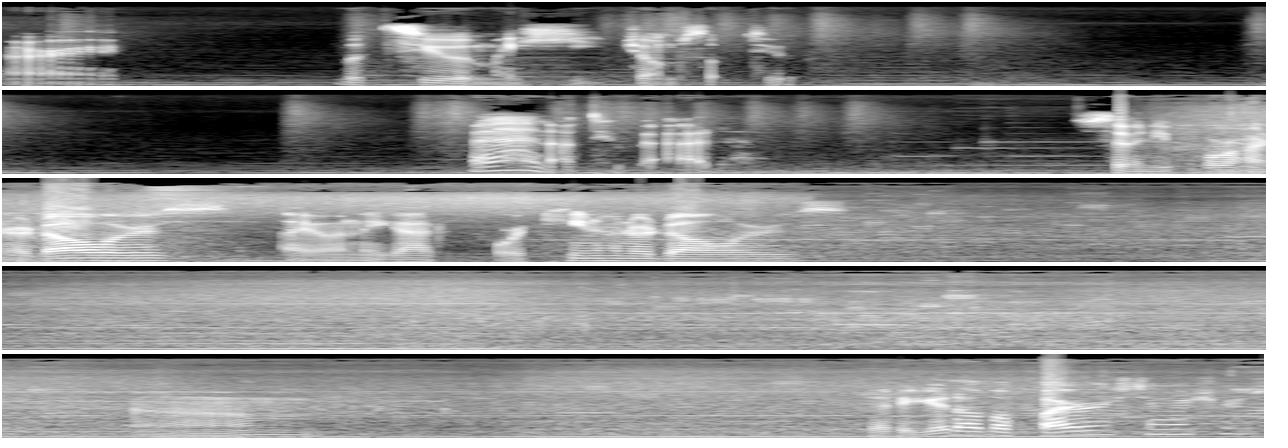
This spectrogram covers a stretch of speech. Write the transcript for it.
Alright. Let's see what my heat jumps up to. Eh, not too bad. $7,400. I only got $1,400. Um, did I get all the fire extinguishers?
